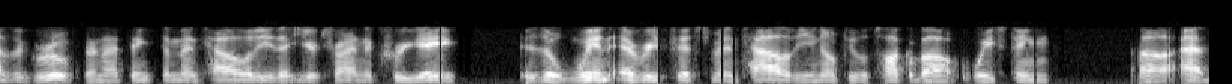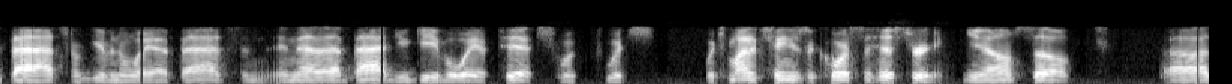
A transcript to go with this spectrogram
as a group. And I think the mentality that you're trying to create is a win every pitch mentality. You know, people talk about wasting uh, at bats or giving away at bats, and, and that at bat you gave away a pitch, which which which might have changed the course of history. You know, so uh,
